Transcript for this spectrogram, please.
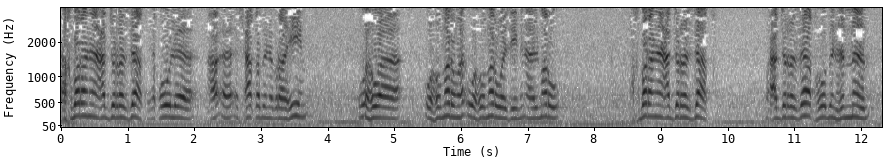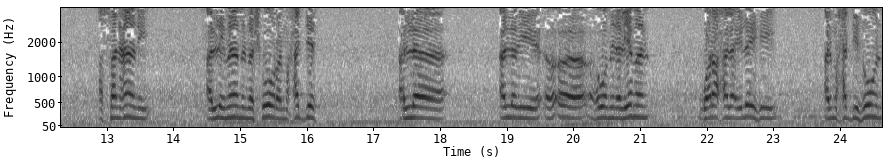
أخبرنا عبد الرزاق يقول إسحاق بن إبراهيم وهو وهو, وهو مروزي من أهل المرو أخبرنا عبد الرزاق وعبد الرزاق هو بن همام الصنعاني الإمام المشهور المحدث الذي هو من اليمن ورحل إليه المحدثون.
